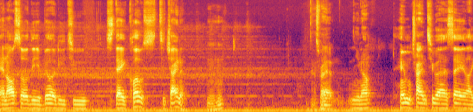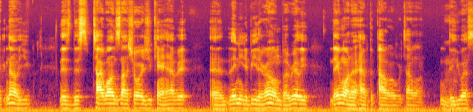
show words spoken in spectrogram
and also the ability to stay close to China. Mm-hmm. That's right. you know, him trying to uh, say like, no, you, this this Taiwan's not yours. You can't have it, and they need to be their own. But really, they want to have the power over Taiwan. Mm-hmm. The U.S.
